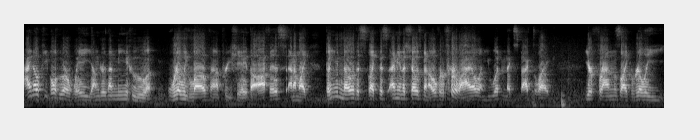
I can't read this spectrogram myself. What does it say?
I know people who are way younger than me who really love and appreciate The Office, and I'm like, don't you know this? Like this, I mean, the show's been over for a while, and you wouldn't expect like your friends like really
